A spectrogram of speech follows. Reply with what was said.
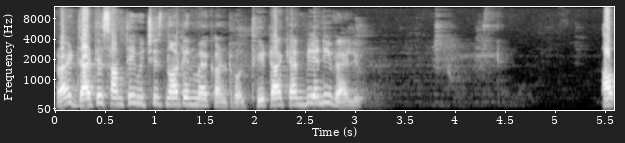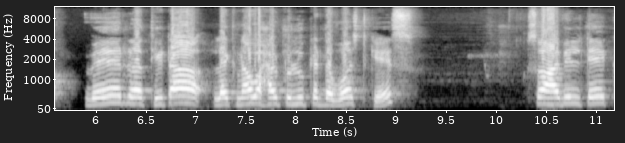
right? That is something which is not in my control. Theta can be any value. Uh, where uh, theta like now I have to look at the worst case so I will take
